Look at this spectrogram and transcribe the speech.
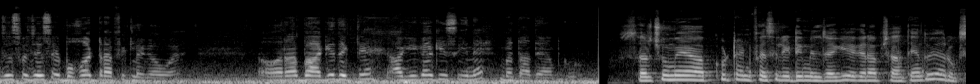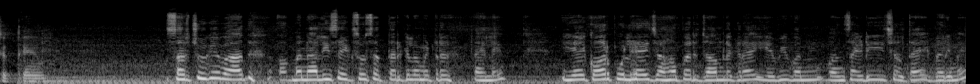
जिस वजह से बहुत ट्रैफ़िक लगा हुआ है। और अब आगे देखते हैं, आगे का किस सीन है बता दें आपको। सरचू में आपको टेंट फैसिलिटी मिल जाएगी, अगर आप चाहते हैं तो यहाँ रुक सकते हैं। सरचू के बाद मनाली से 170 किलोमीटर पहले, ये एक और पुल है जहाँ पर जाम लग रहा है। ये भी वन वन साइड ही चलता है एक बारी में।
